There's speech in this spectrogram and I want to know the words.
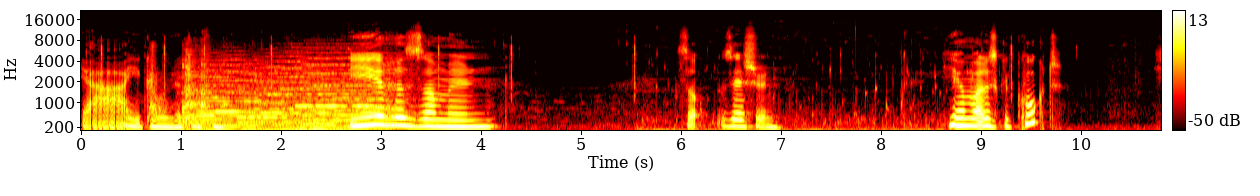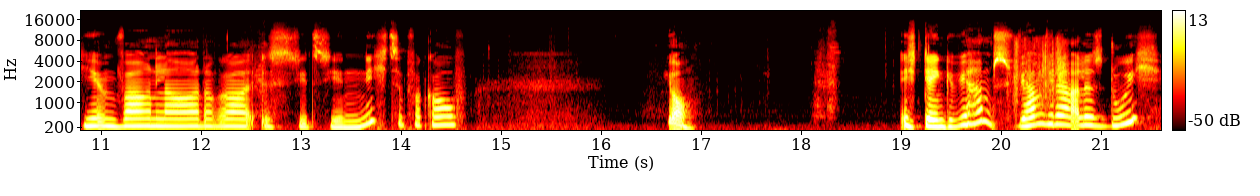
Ja, hier können wir wieder kämpfen. Ehre sammeln. So, sehr schön. Hier haben wir alles geguckt. Hier im Warenlager ist jetzt hier nichts im Verkauf. Ja. Ich denke, wir haben es. Wir haben wieder alles durch.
